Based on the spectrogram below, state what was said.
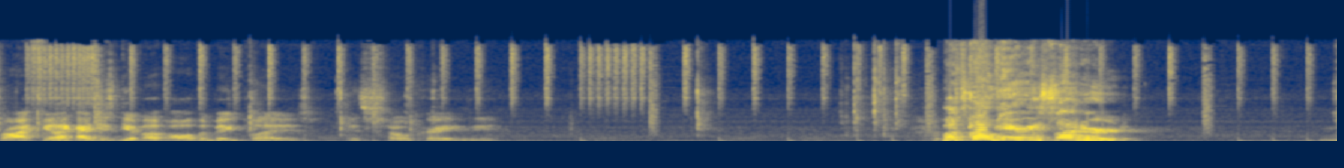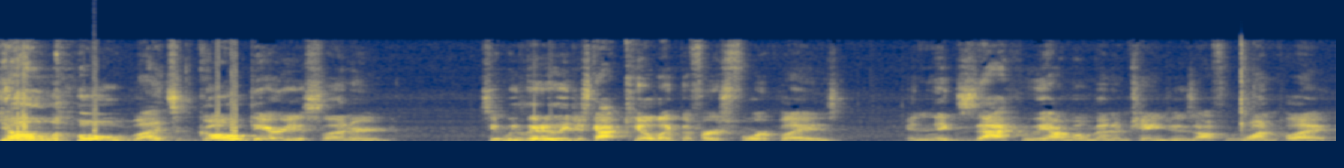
Bro, I feel like I just give up all the big plays. It's so crazy. Let's go, Darius Leonard! Yo, let's go, Darius Leonard. See, we literally just got killed like the first four plays. And exactly how momentum changes off one play.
